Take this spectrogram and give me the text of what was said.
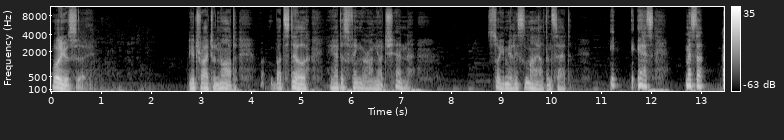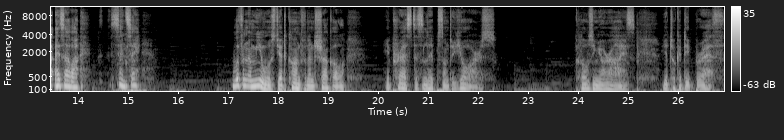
What do you say? You tried to nod, but still, he had his finger on your chin. So you merely smiled and said, Yes, Mr. Aizawa, Sensei. With an amused yet confident chuckle, he pressed his lips onto yours. Closing your eyes, you took a deep breath.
